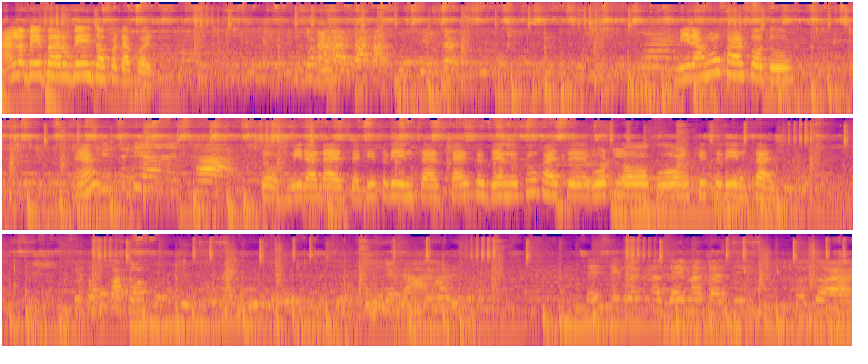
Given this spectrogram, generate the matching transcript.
હાલો બે ભારું, બે જાઓ ફટાફટ. મીરા શું ખાશો તું? હે? જો, મીરા ડાય છે, ખીચડી ને છાશ ખાય છે. જેની શું ખાય છે? રોટલો, ગોળ, ખીચડી ને છાશ. જય માતાજી. તો જો આ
